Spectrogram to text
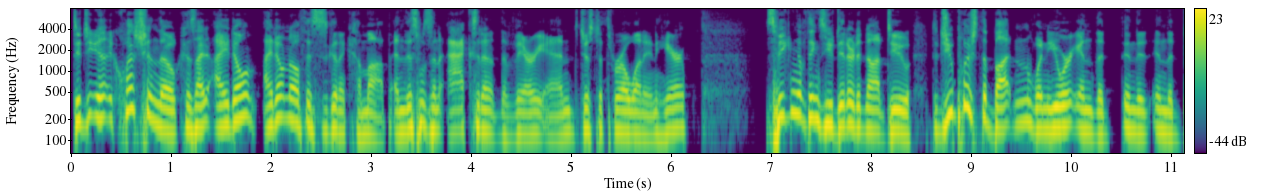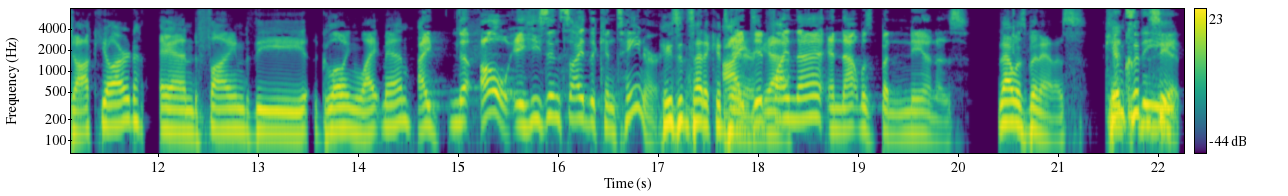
did you a question though because I, I don't i don't know if this is going to come up and this was an accident at the very end just to throw one in here speaking of things you did or did not do did you push the button when you were in the in the in the dockyard and find the glowing light man I no, oh, eh, he's inside the container. he's inside a container I did yeah. find that, and that was bananas. that was bananas kim It's couldn't the- see it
